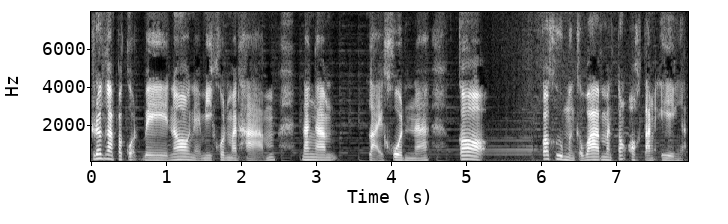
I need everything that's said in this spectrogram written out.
เรื่องการประกวดเวนอกเนี่ยมีคนมาถามนางงามหลายคนนะ ก็ก็คือเหมือนกับว่ามันต้องออกตังเองอะ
